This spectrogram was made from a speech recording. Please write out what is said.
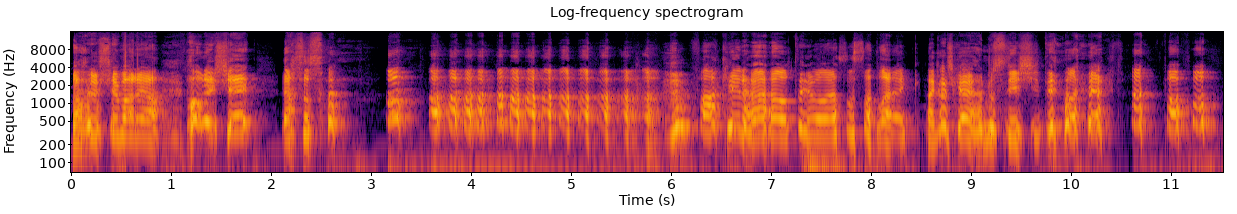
Oh, Maria! Holy shit! Já jsem se... Fucking hell, ty vole, já jsem se lek. Ta kočka je hnusnější, ty vole, jak ten pavouk.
